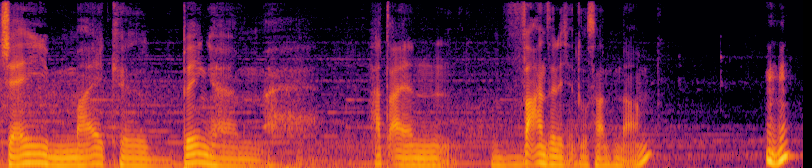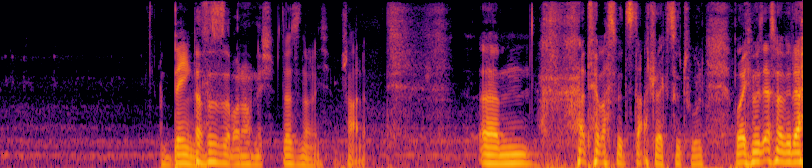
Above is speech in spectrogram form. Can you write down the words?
J. Michael Bingham hat einen wahnsinnig interessanten Namen. Mhm. Bing. Das ist es aber noch nicht. Das ist noch nicht. Schade. Ähm, hat ja was mit Star Trek zu tun. Boah, ich muss erstmal wieder,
